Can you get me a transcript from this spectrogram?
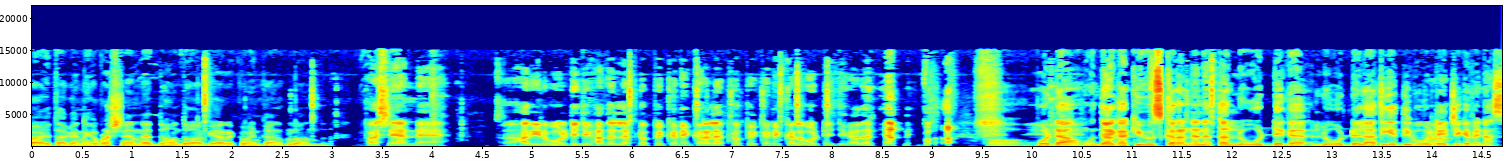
භාවිතා කන්න එක ප්‍රශ්නයන්න ඇද හොඳ වර්ගය රකමෙන්ට කන පුලන්ද ප්‍රශ්නයන්නෑ හරියට බෝල්ටේජ හද ලප්ටොප් එකන කර ලප්ටොප් එකන කල ෝටේජ හදන්න පොඩ්ඩා හොඳ එක කිවස් කරන්න නැත ලෝඩ් එක ලෝඩ් වෙලා තියෙද්දි වෝල්ටේජ් එක වෙනස්.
